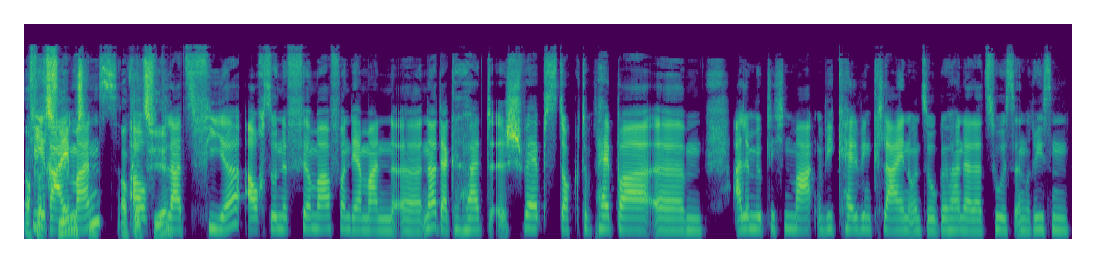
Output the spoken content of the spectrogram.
Auf die Platz vier Reimanns auf Platz auf vier? Platz 4. Auch so eine Firma, von der man, äh, na, da gehört äh, Schweppes, Dr. Pepper, ähm, alle möglichen Marken wie Calvin Klein und so gehören da dazu. Ist ein riesen,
